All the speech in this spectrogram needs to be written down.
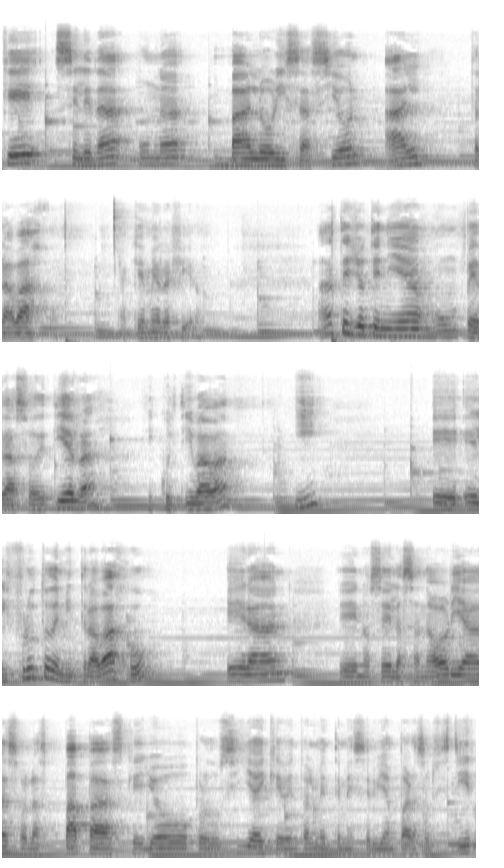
que se le da una valorización al trabajo. ¿A qué me refiero? Antes yo tenía un pedazo de tierra y cultivaba y eh, el fruto de mi trabajo eran, eh, no sé, las zanahorias o las papas que yo producía y que eventualmente me servían para subsistir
